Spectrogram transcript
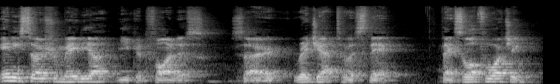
any social media, you can find us. So reach out to us there. Thanks a lot for watching.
